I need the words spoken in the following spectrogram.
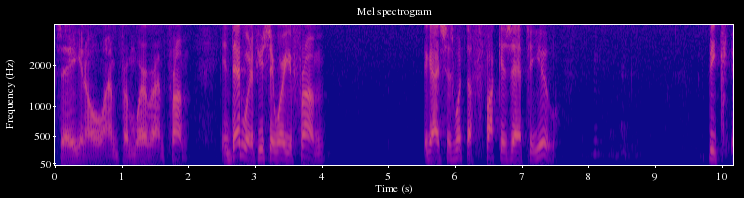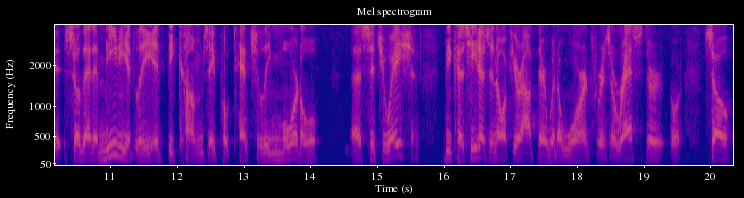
say, you know, I'm from wherever I'm from. In Deadwood, if you say, where are you from? The guy says, what the fuck is that to you? Bec- so that immediately it becomes a potentially mortal uh, situation because he doesn't know if you're out there with a warrant for his arrest or, or so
